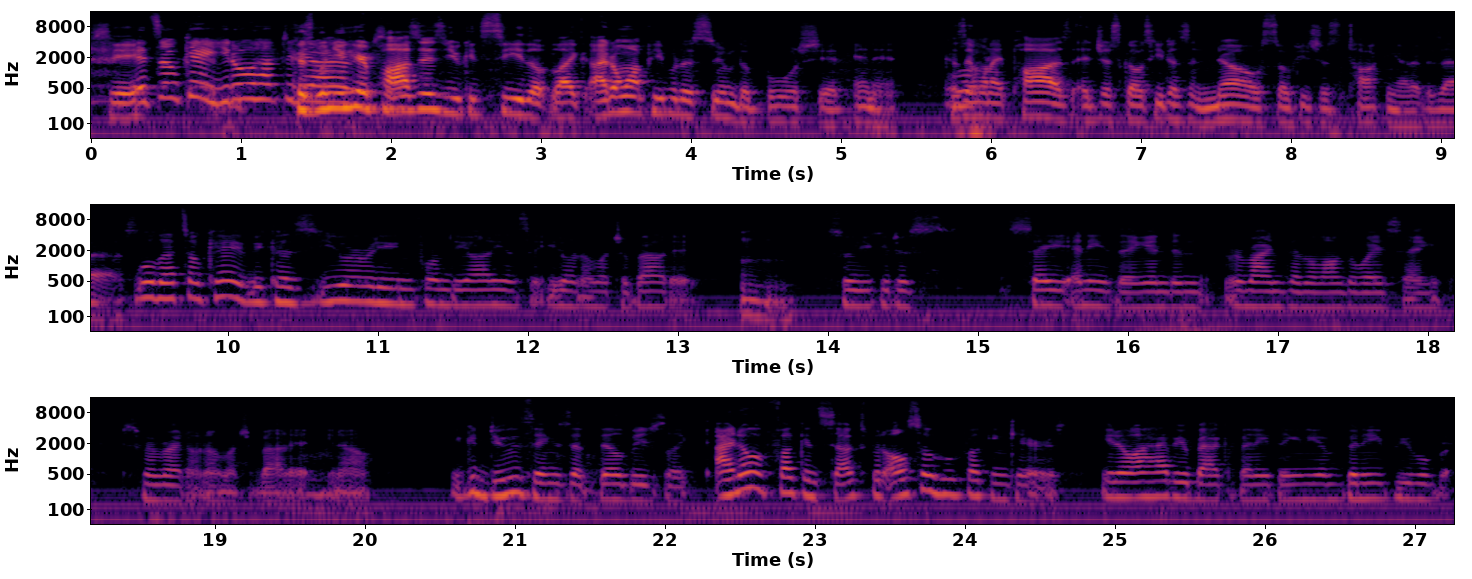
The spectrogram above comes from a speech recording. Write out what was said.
See, it's okay. You don't have to. Because when you hear pauses, you can see the like. I don't want people to assume the bullshit in it. Because well, then when I pause, it just goes. He doesn't know, so he's just talking out of his ass. Well, that's okay because you already informed the audience that you don't know much about it. Mm-hmm. So you could just say anything and then remind them along the way, saying, "Just remember, I don't know much about it," you know. You could do things that they'll be just like, I know it fucking sucks, but also who fucking cares? You know, I have your back if anything, and you have many people. But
